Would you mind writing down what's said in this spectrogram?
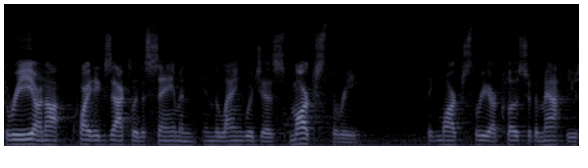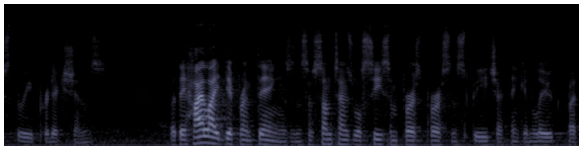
three are not quite exactly the same in, in the language as Mark's three. I think Mark's three are closer to Matthew's three predictions. But they highlight different things, and so sometimes we'll see some first person speech, I think, in Luke, but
